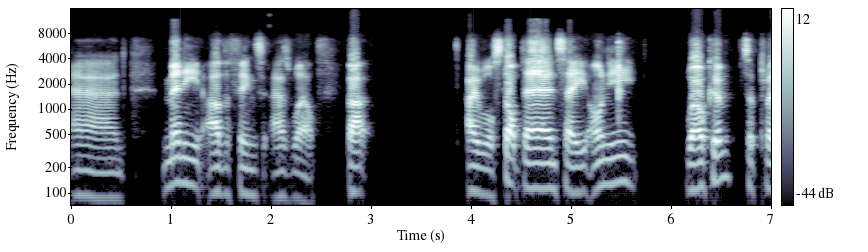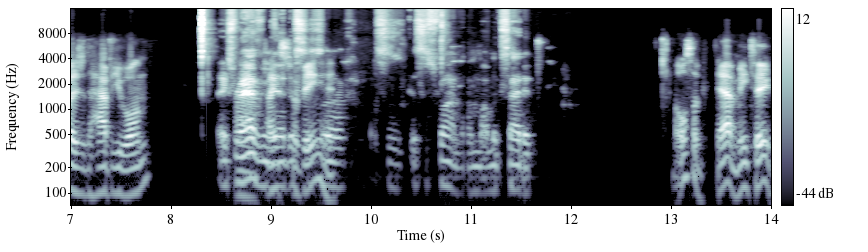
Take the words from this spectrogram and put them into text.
and many other things as well. But I will stop there and say, Onyi, welcome. It's a pleasure to have you on. Thanks for uh, having thanks me. Thanks for being is, here. Uh, this is this is fun. I'm I'm excited. Awesome. Yeah, me too.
